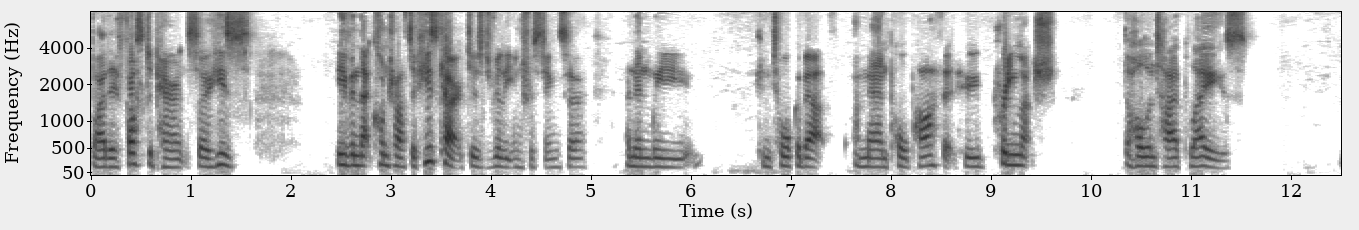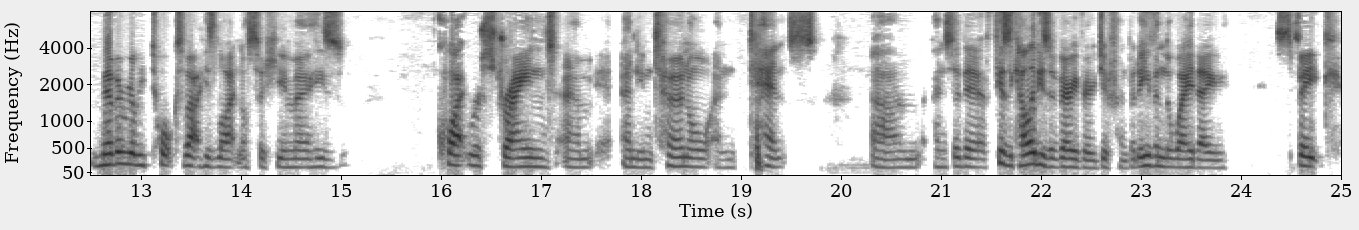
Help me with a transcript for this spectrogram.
by their foster parents so his even that contrast of his character is really interesting so and then we can talk about a man, Paul Parfitt, who pretty much the whole entire play is never really talks about his lightness or humor. He's quite restrained um, and internal and tense. Um, and so their physicalities are very, very different. But even the way they speak,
